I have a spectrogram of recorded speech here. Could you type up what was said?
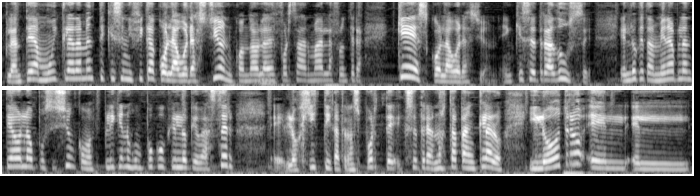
plantea muy claramente qué significa colaboración cuando habla de Fuerzas Armadas en la frontera. ¿Qué es colaboración? ¿En qué se traduce? Es lo que también ha planteado la oposición, como explíquenos un poco qué es lo que va a hacer, eh, logística, transporte, etcétera, no está tan claro. Y lo otro, el, el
